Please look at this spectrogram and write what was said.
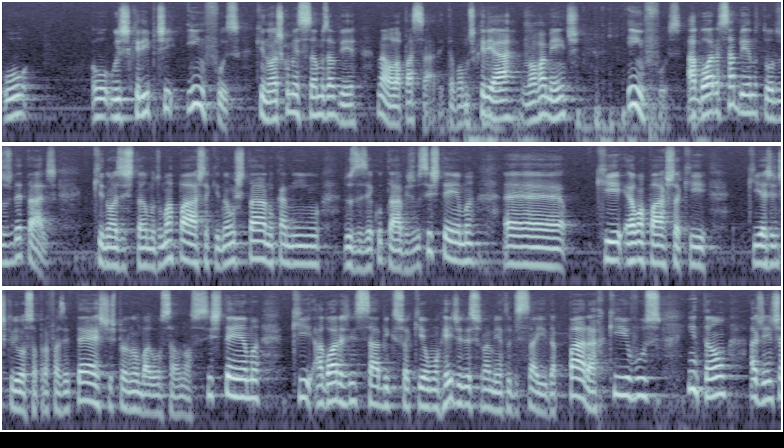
o, o, o script infos, que nós começamos a ver na aula passada. Então, vamos criar novamente infos, agora sabendo todos os detalhes que nós estamos numa pasta que não está no caminho dos executáveis do sistema, é, que é uma pasta que, que a gente criou só para fazer testes, para não bagunçar o nosso sistema, que agora a gente sabe que isso aqui é um redirecionamento de saída para arquivos, então a gente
